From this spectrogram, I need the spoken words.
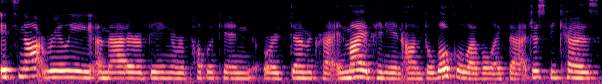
it's not really a matter of being a Republican or a Democrat, in my opinion, on the local level like that, just because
